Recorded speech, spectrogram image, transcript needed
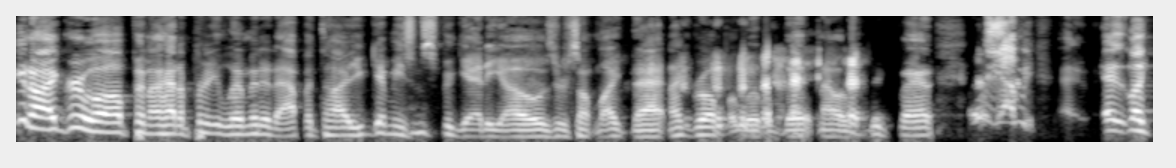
you know, I grew up and I had a pretty limited appetite. You give me some spaghettios or something like that, and I grew up a little bit, and I was a big fan. I mean, eh, like,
